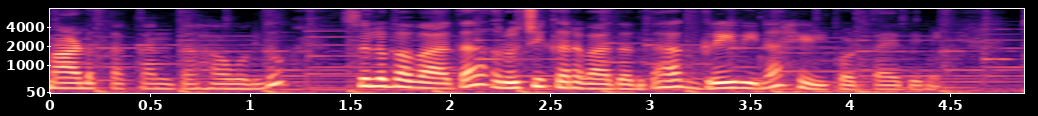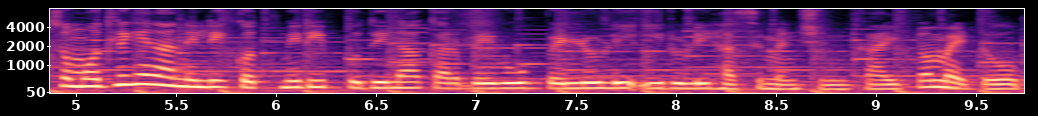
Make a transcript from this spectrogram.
ಮಾಡತಕ್ಕಂತಹ ಒಂದು ಸುಲಭವಾದ, ರುಚಿಕರವಾದಂತಹ ಗ್ರೇವಿನ ಹೇಳ್ಕೊಡ್ತಾ ಇದ್ದೀನಿ. ಸೊ ಮೊದಲಿಗೆ ನಾನಿಲ್ಲಿ ಕೊತ್ತಂಬರಿ ಪುದೀನ, ಕರಿಬೇವು, ಬೆಳ್ಳುಳ್ಳಿ, ಈರುಳ್ಳಿ, ಹಸಿಮೆಣಸಿನ್ಕಾಯಿ, ಟೊಮೆಟೊ,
